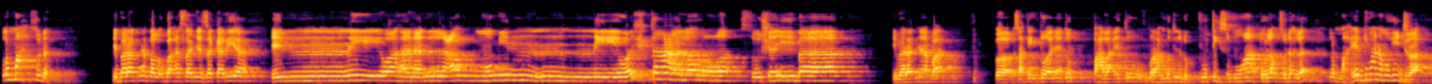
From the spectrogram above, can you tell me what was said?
lemah sudah. Ibaratnya kalau bahasanya Zakaria, inni wahanal 'azmu minni washta'ala ar-ra'su syaiba. Ibaratnya apa? Saking tuanya itu pala itu rambut itu udah putih semua, tulang sudah lemah. Ya gimana mau hijrah?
